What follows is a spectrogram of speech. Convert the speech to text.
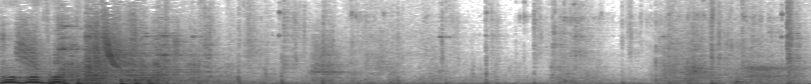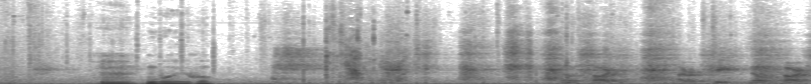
Woo, woo, woo. 뭐야 이거? No target. I repeat, no target.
